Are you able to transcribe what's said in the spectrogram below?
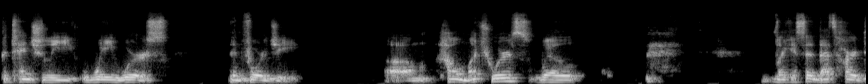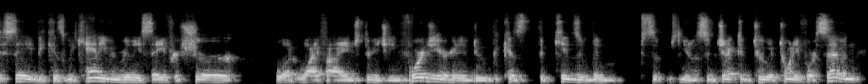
potentially way worse than 4g um, how much worse? Well like i said that's hard to say because we can't even really say for sure what wi-fi and 3g and 4g are going to do because the kids who've been you know subjected to it 24 7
